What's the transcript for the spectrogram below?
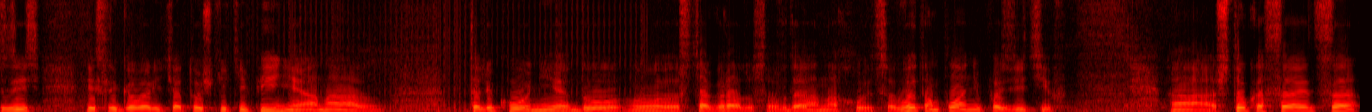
здесь, если говорить о точке кипения, она далеко не до э, 100 градусов да, находится. В этом плане позитив. А, Что касается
